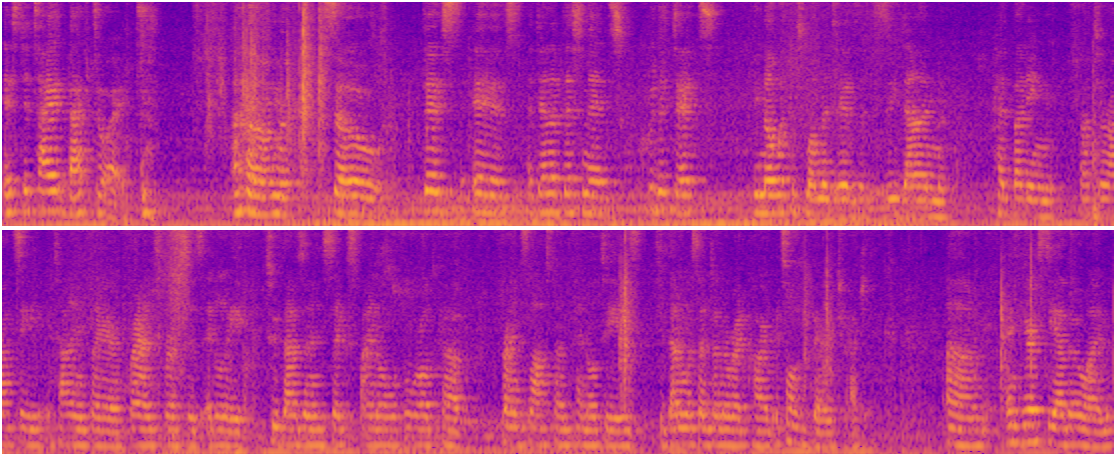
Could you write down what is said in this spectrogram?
is to tie it back to art. um, so this is Adel Abdessemed's coup de tête. You know what this moment is. It's Zidane headbutting Materazzi, Italian player, France versus Italy, 2006 final of the World Cup. France lost on penalties. Zidane was sent on a red card. It's all very tragic. Um, and here's the other one.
